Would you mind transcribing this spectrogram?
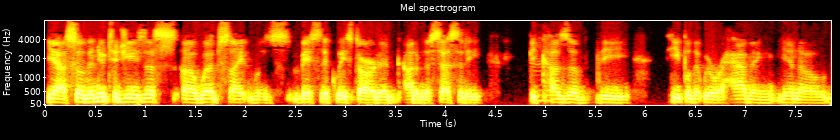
yeah, so the New to Jesus uh, website was basically started out of necessity mm-hmm. because mm-hmm. of the people that we were having. You know,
